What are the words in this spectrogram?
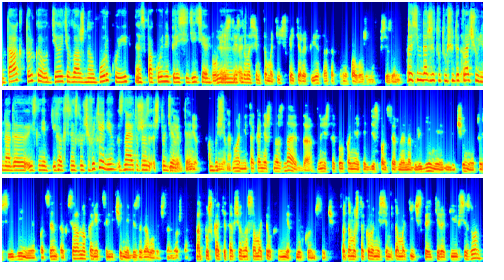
контакт, только вот делайте влажную уборку и э, спокойно пересидите. Ну, э, естественно, симптоматическая терапия, та, которая положена в сезон. То есть им даже тут, в общем-то, к врачу не надо, если нет никаких экстренных случаев идти, они знают уже, что делать, нет, да? нет, Обычно. нет. Ну, они-то, конечно, знают, да, но есть такое понятие диспансерное наблюдение и лечение, то есть ведение пациентов. Все равно коррекция лечения безоговорочно нужна. Отпускать это все на самотек нет ни в коем случае. Потому что кроме симптоматической терапии в сезон,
